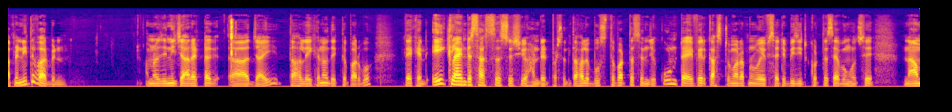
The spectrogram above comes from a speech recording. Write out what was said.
আপনি নিতে পারবেন। আমরা যে নিচে আরেকটা যাই, তাহলে এখানেও দেখতে পারব। দেখেন, এই ক্লায়েন্টের সাকসেস রেশিও হান্ড্রেড পার্সেন্ট তাহলে বুঝতে পারতেছেন যে কোন টাইপের কাস্টমার আপনার ওয়েবসাইটে ভিজিট করতেছে এবং হচ্ছে নাম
